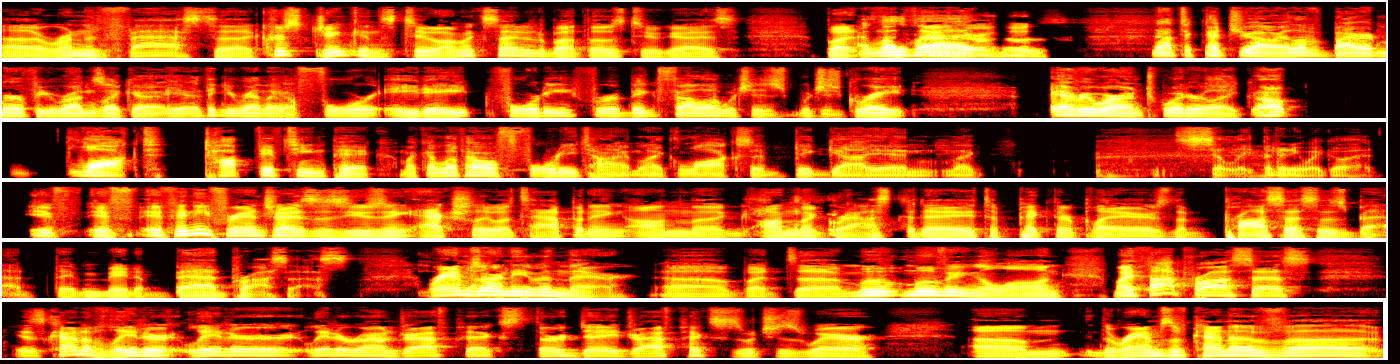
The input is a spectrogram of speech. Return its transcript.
uh, running fast. Uh, Chris Jenkins too. I'm excited about those two guys. But I love neither of those. Not to cut you off, I love Byron Murphy runs like a. I think he ran like a four eight eight forty for a big fella, which is which is great. Everywhere on Twitter, like up, locked top fifteen pick. I'm like, I love how a forty time like locks a big guy in. Like, silly, but anyway, go ahead. If if if any franchise is using actually what's happening on the on the grass today to pick their players, the process is bad. They've made a bad process. Rams Yeah. aren't even there. Uh, but uh, move, moving along, my thought process is kind of later later later round draft picks, third day draft picks, which is where um, the Rams have kind of uh,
